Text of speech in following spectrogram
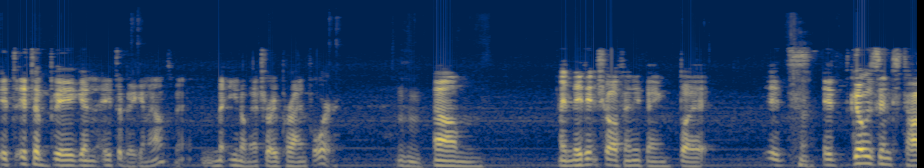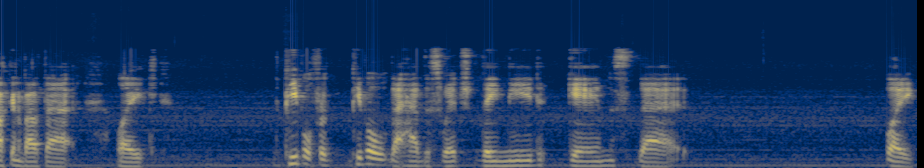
it's it's a big and it's a big announcement. You know, Metroid Prime Four. Mhm. Um, and they didn't show off anything, but it's it goes into talking about that like people for people that have the Switch, they need games that like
